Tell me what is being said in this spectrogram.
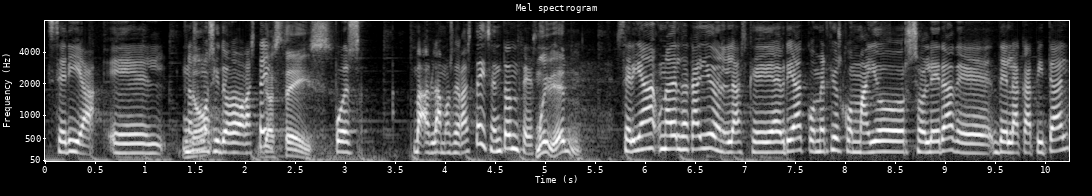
Sería el... ¿Nos No, hemos ido a Gasteiz? Gasteiz. Pues hablamos de Gasteiz, entonces. Muy bien. Sería una de las calles en las que habría comercios con mayor solera de, de la capital,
